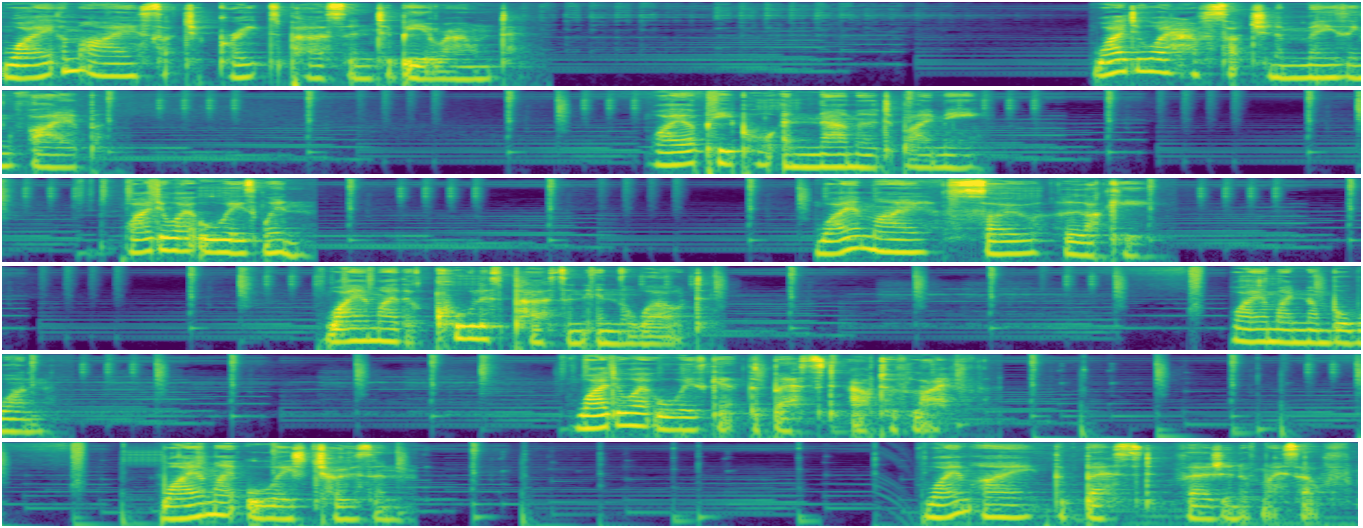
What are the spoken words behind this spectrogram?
Why am I such a great person to be around? Why do I have such an amazing vibe? Why are people enamored by me? Why do I always win? Why am I so lucky? Why am I the coolest person in the world? Why am I number one? Why do I always get the best out of life? Why am I always chosen? Why am I the best version of myself?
